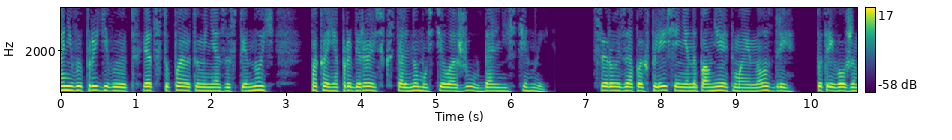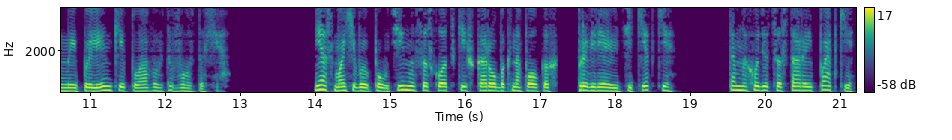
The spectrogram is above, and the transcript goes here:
Они выпрыгивают и отступают у меня за спиной, пока я пробираюсь к стальному стеллажу у дальней стены. Сырой запах плесени наполняет мои ноздри, потревоженные пылинки плавают в воздухе. Я смахиваю паутину со складских коробок на полках, проверяю этикетки. Там находятся старые папки,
